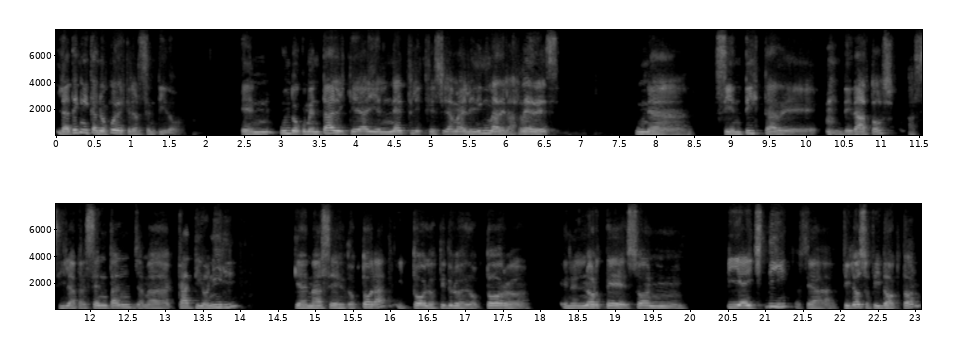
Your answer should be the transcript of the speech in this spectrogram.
La técnica no puede crear sentido en un documental que hay en Netflix que se llama El enigma de las redes, una cientista de, datos, así la presentan, llamada Cathy O'Neill, que además es doctora, y todos los títulos de doctor en el norte son PhD, o sea, Philosophy Doctor,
